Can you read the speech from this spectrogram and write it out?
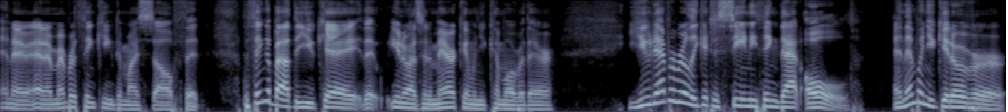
and I, and I remember thinking to myself that the thing about the UK that you know, as an American, when you come over there, you never really get to see anything that old. And then when you get over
